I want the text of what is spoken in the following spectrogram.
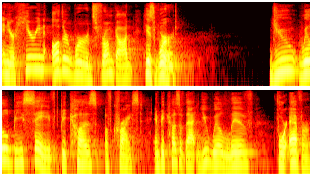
and you're hearing other words from God, His Word, you will be saved because of Christ. And because of that, you will live forever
